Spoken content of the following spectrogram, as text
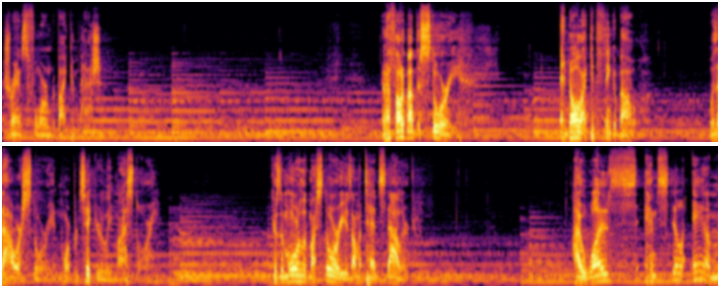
transformed by compassion. And I thought about this story, and all I could think about was our story, and more particularly my story. Because the moral of my story is I'm a Ted Stallard. I was and still am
